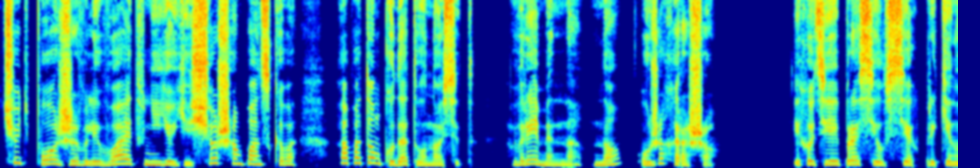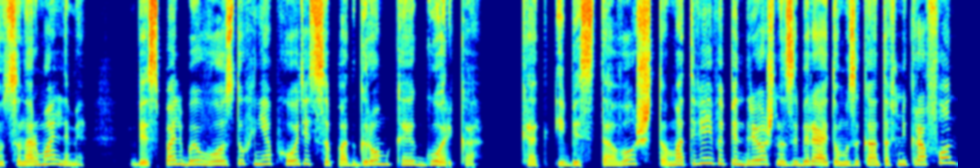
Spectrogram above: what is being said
чуть позже вливает в нее еще шампанского, а потом куда-то уносит. Временно, но уже хорошо. И хоть я и просил всех прикинуться нормальными, без пальбы воздух не обходится под громкое «горько», как и без того, что Матвей выпендрёжно забирает у музыкантов микрофон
